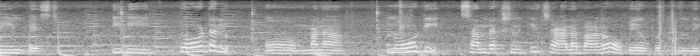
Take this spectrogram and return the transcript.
నీమ్ పేస్ట్. ఇది టోటల్ మన నోటి సంరక్షణకి చాలా బాగా ఉపయోగపడుతుంది.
